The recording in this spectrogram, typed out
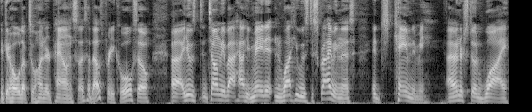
it could hold up to 100 pounds. So I said that was pretty cool. So uh, he was telling me about how he made it, and while he was describing this, it came to me. I understood why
